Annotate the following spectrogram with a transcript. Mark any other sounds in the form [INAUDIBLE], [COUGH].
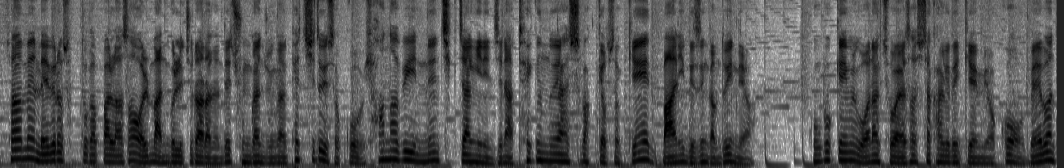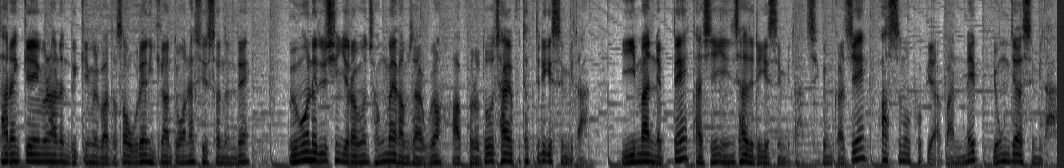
처음엔 레벨업 속도가 빨라서 얼마 안 걸릴 줄 알았는데 중간중간 패치도 있었고 현업이 있는 직장인인지나 퇴근 후에 할 수밖에 없었기에 많이 늦은 감도 있네요 공포 게임을 워낙 좋아해서 시작하게 된 게임이었고 매번 다른 게임을 하는 느낌을 받아서 오랜 기간 동안 할 수 있었는데 응원해주신 여러분 정말 감사하고요. 앞으로도 잘 부탁드리겠습니다. 2만 랩 때 다시 인사드리겠습니다. 지금까지 파스모포비아 만랩 용재였습니다.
